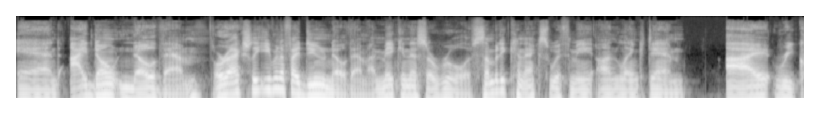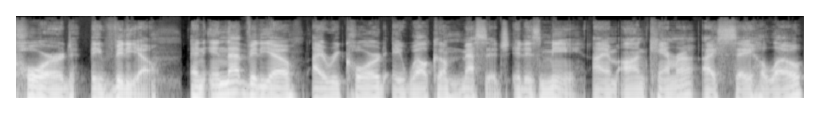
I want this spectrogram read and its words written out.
and I don't know them, or actually, even if I do know them, I'm making this a rule. If somebody connects with me on LinkedIn, I record a video. And in that video, I record a welcome message. It is me. I am on camera. I say hello.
